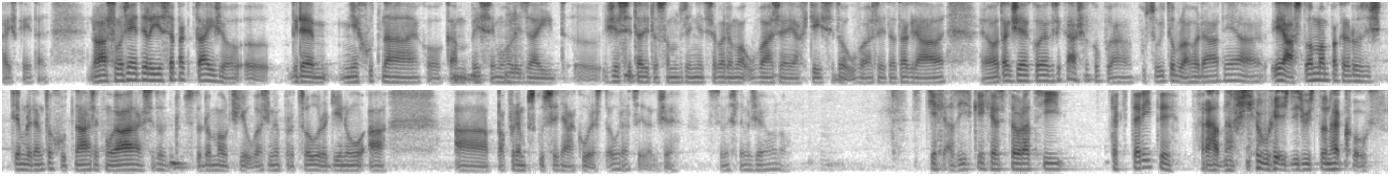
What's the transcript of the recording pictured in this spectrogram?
thajský ten. No a samozřejmě ty lidi se pak ptají, že jo, eh, kde mě chutná, jako, kam by si mohli zajít, eh, že si tady to samozřejmě třeba doma uvaří a chtějí si to uvařit a tak dále. Jo, takže jako, jak říkáš, jako, působí to blahodárně a já z toho mám pak radost, když těm lidem to chutná, řeknu, já si to, si to doma určitě uvaříme pro celou rodinu a, a pak budeme zkusit nějakou restauraci, takže si myslím, že jo. No. Z těch azijských restaurací tak který ty rád navštěvuješ, když už to nakous?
